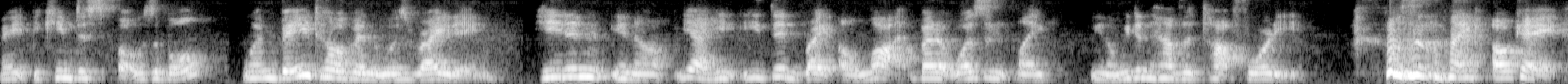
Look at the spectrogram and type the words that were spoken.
right? It became disposable. When Beethoven was writing, he didn't, you know, yeah, he, he did write a lot, but it wasn't like, you know, we didn't have the top 40. it wasn't like, okay,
